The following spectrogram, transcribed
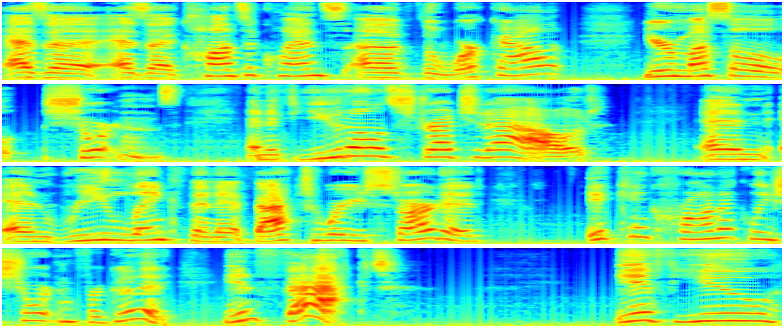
as a, as a consequence of the workout your muscle shortens. And if you don't stretch it out and, and re-lengthen it back to where you started, it can chronically shorten for good. In fact, if you,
